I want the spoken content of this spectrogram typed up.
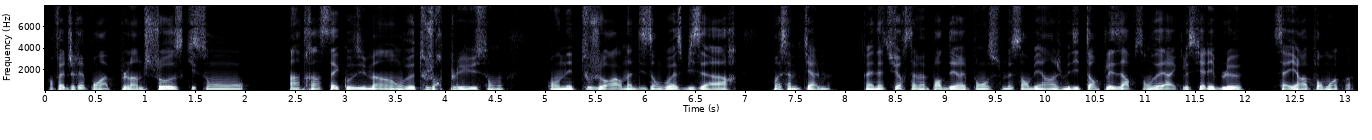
en fait, je réponds à plein de choses qui sont intrinsèque aux humains, on veut toujours plus, on, on est toujours, on a des angoisses bizarres. Moi, ça me calme. La nature, ça m'apporte des réponses, je me sens bien. Je me dis, tant que les arbres sont verts et que le ciel est bleu, ça ira pour moi, quoi.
